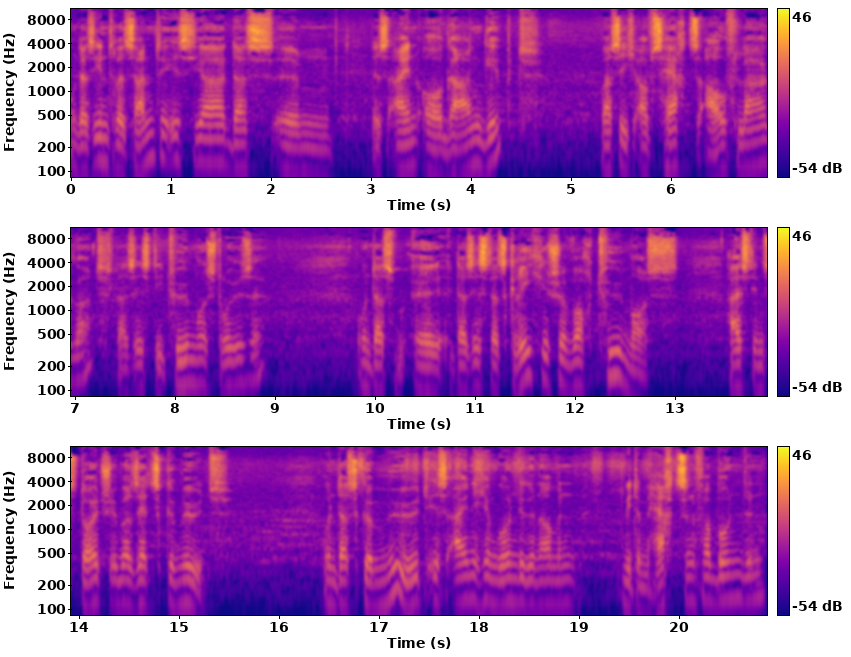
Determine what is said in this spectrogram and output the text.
Und das Interessante ist ja, dass ähm, es ein Organ gibt, was sich aufs Herz auflagert. Das ist die Thymusdrüse. Und das, äh, das ist das griechische Wort Thymos, heißt ins Deutsche übersetzt Gemüt. Und das Gemüt ist eigentlich im Grunde genommen mit dem Herzen verbunden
